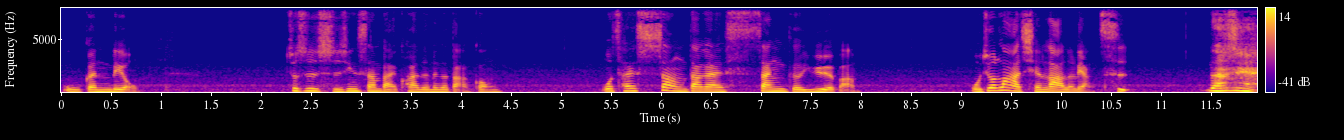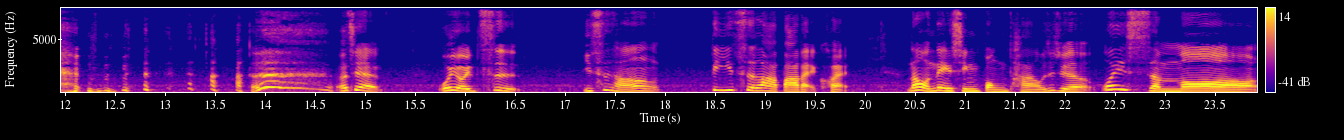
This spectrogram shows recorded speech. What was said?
五跟六，就是时薪三百块的那个打工。我才上大概三个月吧，我就落钱落了两次，而且，而且我有一次，一次好像第一次落八百块，然后我内心崩塌，我就觉得为什么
